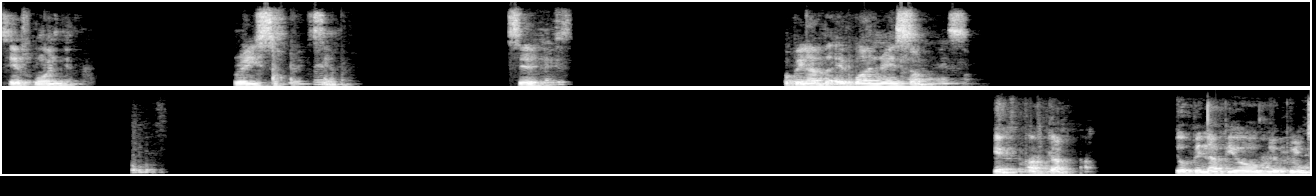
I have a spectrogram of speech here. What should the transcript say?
F1 racer yeah. save. Open up the f1 racer okay after you open up your blueprint.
